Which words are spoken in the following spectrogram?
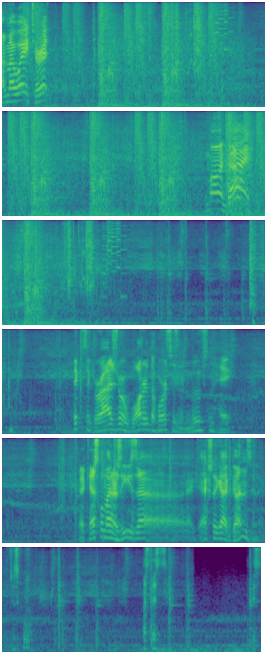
Out of my way, turret. Come on, die. Fix the garage door, watered the horses, and moved some hay. Yeah, Castle Miners, Z's uh, actually got guns in it, which is cool. What's this? This.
